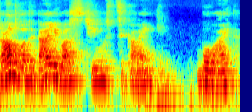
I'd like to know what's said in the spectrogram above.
радувати далі вас чимось цікавеньким. Бувайте!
